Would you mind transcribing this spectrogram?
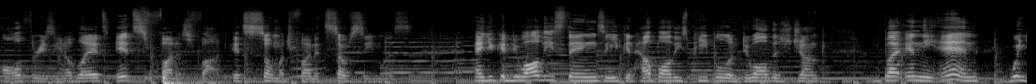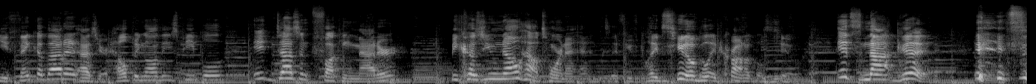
all three Xenoblades. It's fun as fuck. It's so much fun. It's so seamless. And you can do all these things and you can help all these people and do all this junk. But in the end, when you think about it as you're helping all these people, it doesn't fucking matter because you know how Torna ends if you've played Xenoblade Chronicles 2. It's not good. It's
